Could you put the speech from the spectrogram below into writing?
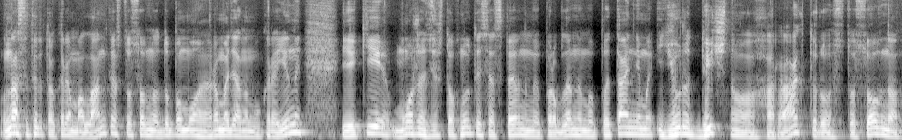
У нас відкрита окрема ланка стосовно допомоги громадянам України, які можуть зіштовхнутися з певними проблемними питаннями юридичного характеру стосовно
